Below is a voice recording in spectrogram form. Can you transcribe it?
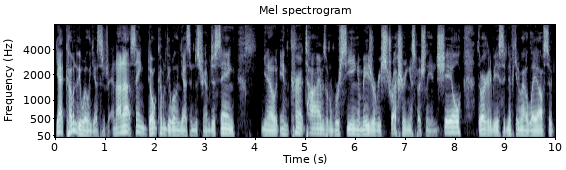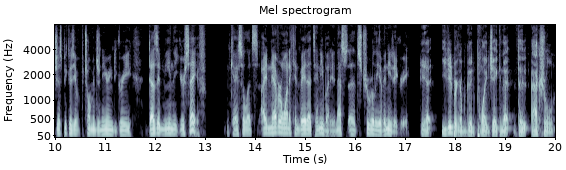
yeah, come into the oil and gas industry. And I'm not saying don't come into the oil and gas industry. I'm just saying you know, in current times when we're seeing a major restructuring, especially in shale, there are going to be a significant amount of layoffs. So just because you have a petroleum engineering degree doesn't mean that you're safe. Okay, so let's. I never want to convey that to anybody, and that's that's true really of any degree. Yeah, you did bring up a good point, Jake, in that the actual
